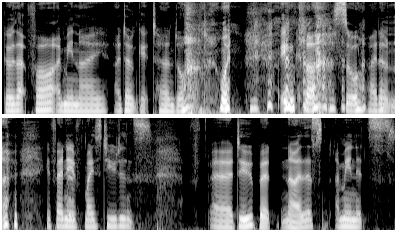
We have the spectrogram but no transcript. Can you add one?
go that far. I mean, I, I don't get turned on when in class, or I don't know if any of my students uh, do. But no, that's. I mean, it's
